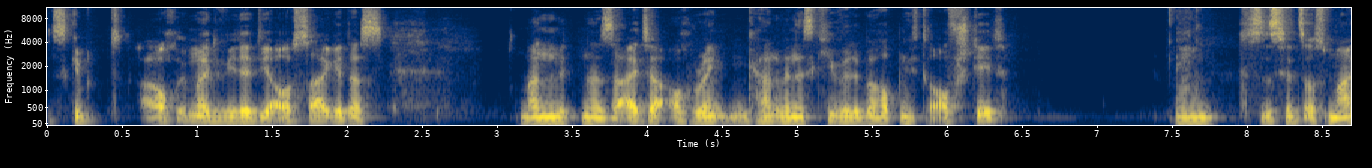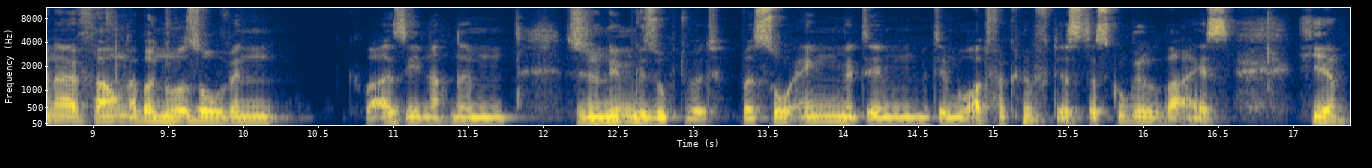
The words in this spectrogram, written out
Es gibt auch immer wieder die Aussage, dass man mit einer Seite auch ranken kann, wenn das Keyword überhaupt nicht draufsteht. Und das ist jetzt aus meiner Erfahrung aber nur so, wenn quasi nach einem Synonym gesucht wird, was so eng mit dem, mit dem Wort verknüpft ist, dass Google weiß, hier,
